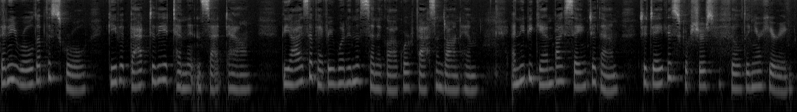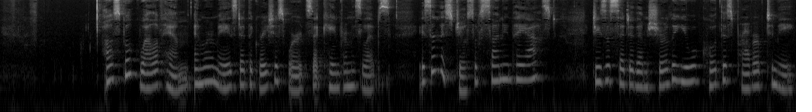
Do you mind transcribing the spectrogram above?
Then he rolled up the scroll, gave it back to the attendant, and sat down. The eyes of everyone in the synagogue were fastened on him, and he began by saying to them, Today the scripture is fulfilled in your hearing. All spoke well of him and were amazed at the gracious words that came from his lips. Isn't this Joseph's son? They asked. Jesus said to them, Surely you will quote this proverb to me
